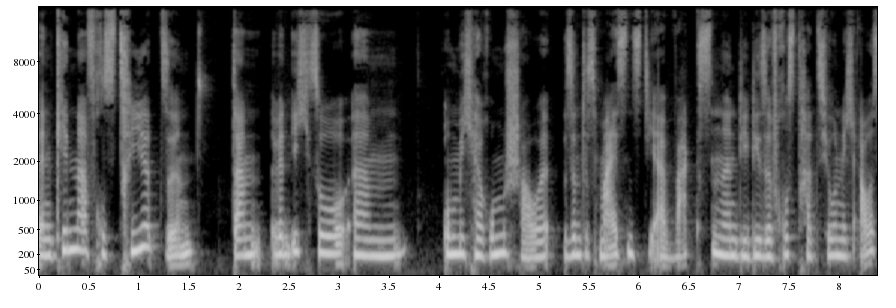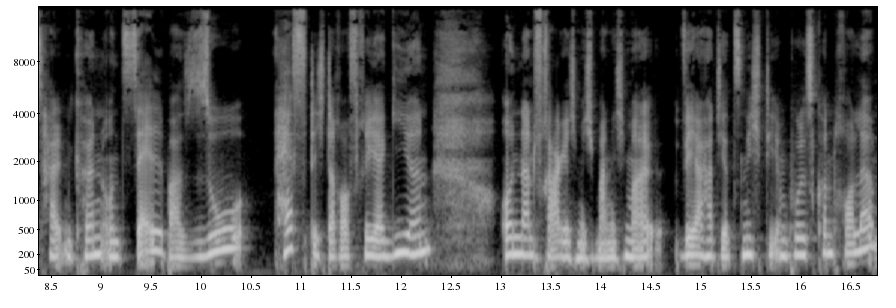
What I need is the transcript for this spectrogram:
wenn Kinder frustriert sind, dann, wenn ich so ähm, um mich herum schaue, sind es meistens die Erwachsenen, die diese Frustration nicht aushalten können und selber so heftig darauf reagieren. Und dann frage ich mich manchmal, wer hat jetzt nicht die Impulskontrolle?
